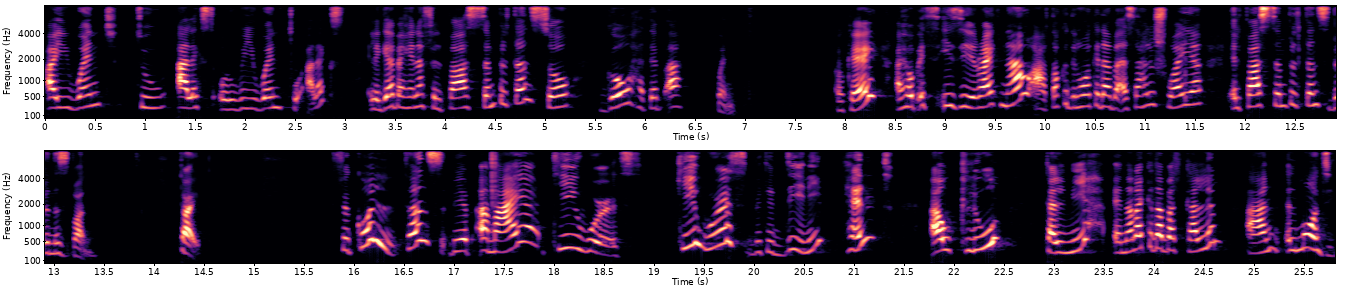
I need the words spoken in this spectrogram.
I went to Alex or we went to Alex. الإجابة هنا في ال past simple tense. So go هتبقى went. Okay. I hope it's easy right now. أعتقد إن هو كده بقى سهل شوية ال past simple tense بالنسبة لنا. طيب. في كل تنس بيبقى معايا key words key words بتديني hint أو clue تلميح إن أنا كده بتكلم عن الماضي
